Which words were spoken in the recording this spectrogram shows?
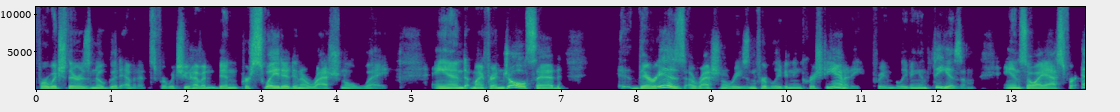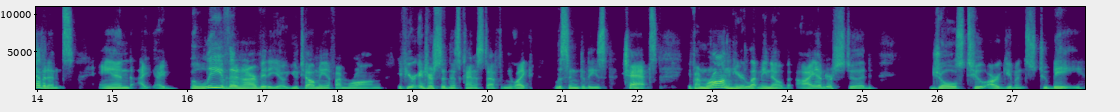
for which there is no good evidence, for which you haven't been persuaded in a rational way. And my friend Joel said, there is a rational reason for believing in Christianity, for even believing in theism. And so I asked for evidence. And I, I, believe that in our video, you tell me if I'm wrong. If you're interested in this kind of stuff and you like listening to these chats, if I'm wrong here, let me know. But I understood Joel's two arguments to be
